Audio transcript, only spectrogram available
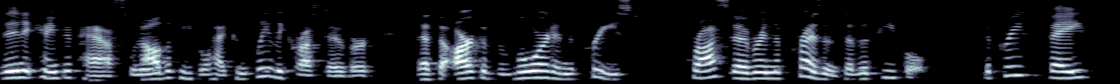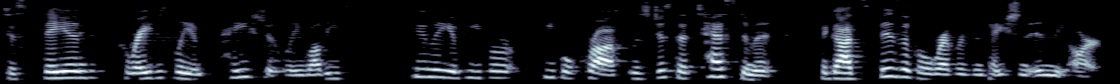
Then it came to pass, when all the people had completely crossed over, that the ark of the Lord and the priest crossed over in the presence of the people. The priest's faith to stand courageously and patiently while these two million people, people crossed was just a testament to God's physical representation in the ark.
